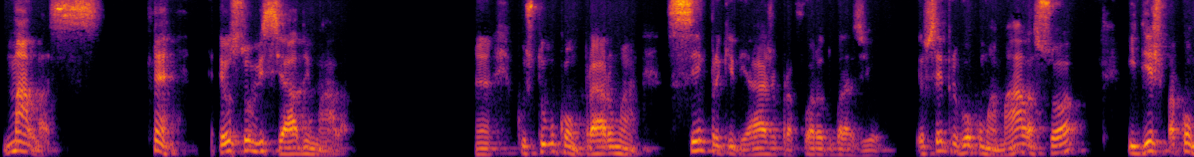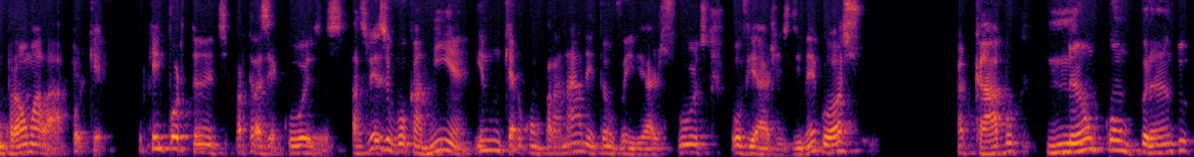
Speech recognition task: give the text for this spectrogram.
malas. Eu sou viciado em mala. É, costumo comprar uma sempre que viajo para fora do Brasil. Eu sempre vou com uma mala só e deixo para comprar uma lá. Por quê? Porque é importante para trazer coisas. Às vezes eu vou com a minha e não quero comprar nada, então vou em viagens curtas ou viagens de negócio acabo não comprando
